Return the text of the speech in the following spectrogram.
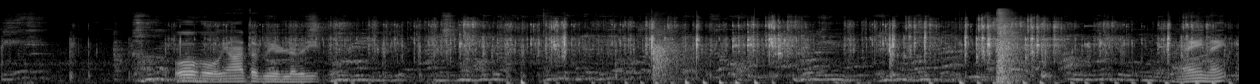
की है ओहो यहाँ तो भीड़ लग रही नहीं नहीं।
